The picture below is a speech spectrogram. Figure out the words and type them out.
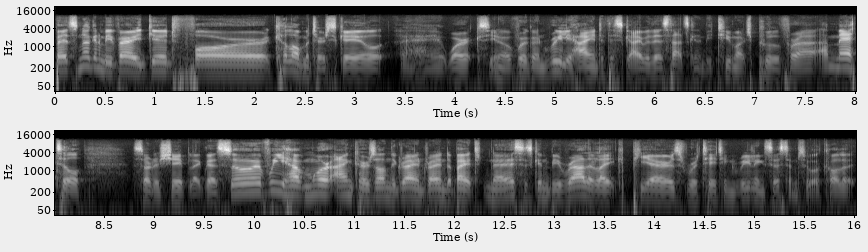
but it's not going to be very good for kilometer scale uh, works. You know, if we're going really high into the sky with this, that's going to be too much pull for a, a metal sort of shape like this. So if we have more anchors on the ground round about, now this is going to be rather like Pierre's rotating reeling system, so we'll call it,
